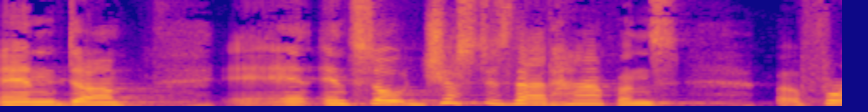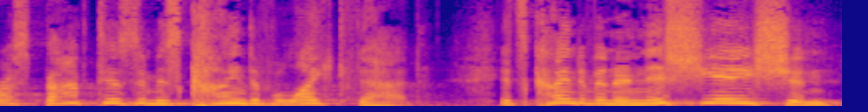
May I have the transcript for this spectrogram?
And, um, and, and, so, just as that happens, uh, for us, baptism is kind of like that. It's kind of an initiation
